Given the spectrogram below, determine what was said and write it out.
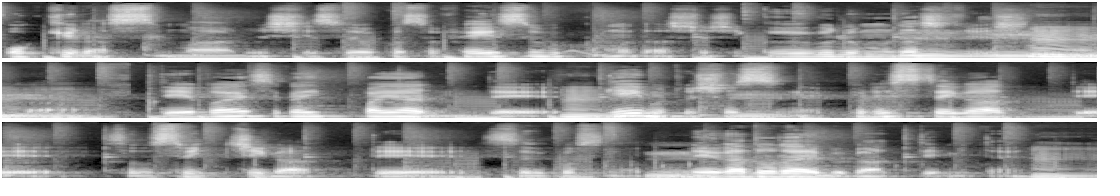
オキュラスもあるし、それこそ Facebook も出してるし、Google も出してるし、うんなんかデバイスがいっぱいあるんで、うんゲームと一緒ですね。プレステがあって、そうスイッチがあって、それこそメガドライブがあってみたいな。うん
